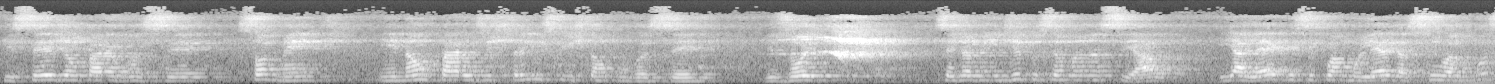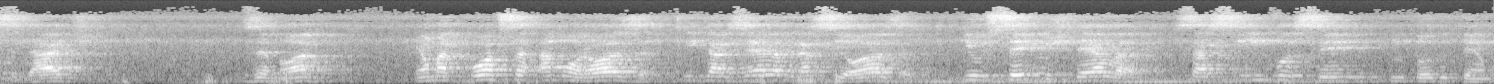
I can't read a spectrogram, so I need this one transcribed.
Que sejam para você somente e não para os estranhos que estão com você. 18. Seja bendito o seu manancial e alegre-se com a mulher da sua mocidade. 19. É uma corça amorosa e gazela graciosa, que os seios dela saciem você em todo o tempo.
